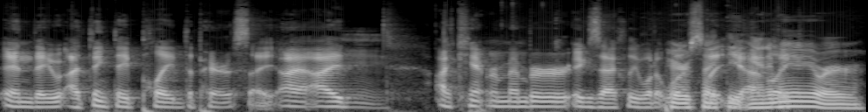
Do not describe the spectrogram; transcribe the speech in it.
And they I think they played the Parasite. I I I can't remember exactly what it parasite was, but the yeah, anime like, or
